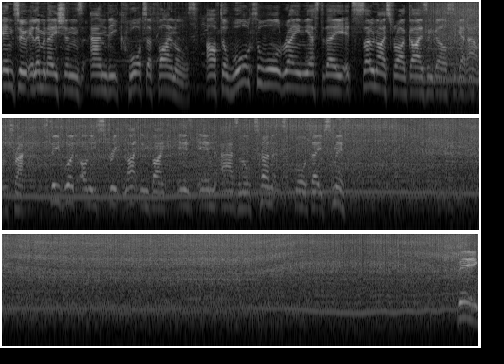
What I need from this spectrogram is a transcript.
into eliminations and the quarter-finals. After wall-to-wall rain yesterday, it's so nice for our guys and girls to get out on track. Steve Wood on the Street Lightning bike is in as an alternate for Dave Smith. Big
